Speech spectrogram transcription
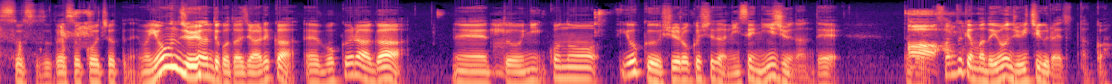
そうそうそうだからそこをちょっとね、まあ、44ってことはじゃああれか、えー僕らがえーっと、にこのよく収録してた2020なんでだからあーその時はまだ41ぐらいだったのか。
